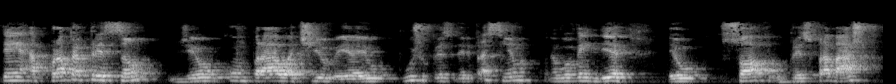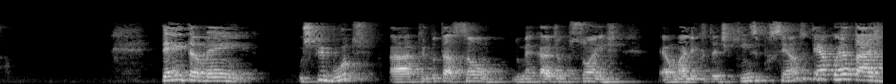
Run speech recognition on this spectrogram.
tem a própria pressão de eu comprar o ativo e aí eu puxo o preço dele para cima. Quando eu vou vender, eu sopro o preço para baixo. Tem também os tributos, a tributação do mercado de opções é uma alíquota de 15% e tem a corretagem.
